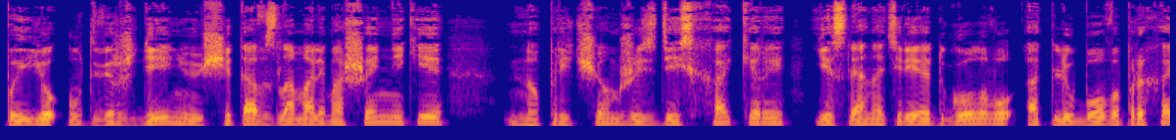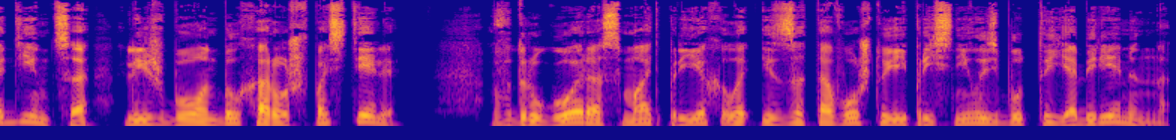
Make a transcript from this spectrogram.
По ее утверждению, счета взломали мошенники, но при чем же здесь хакеры, если она теряет голову от любого проходимца, лишь бы он был хорош в постели? В другой раз мать приехала из-за того, что ей приснилось, будто я беременна.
